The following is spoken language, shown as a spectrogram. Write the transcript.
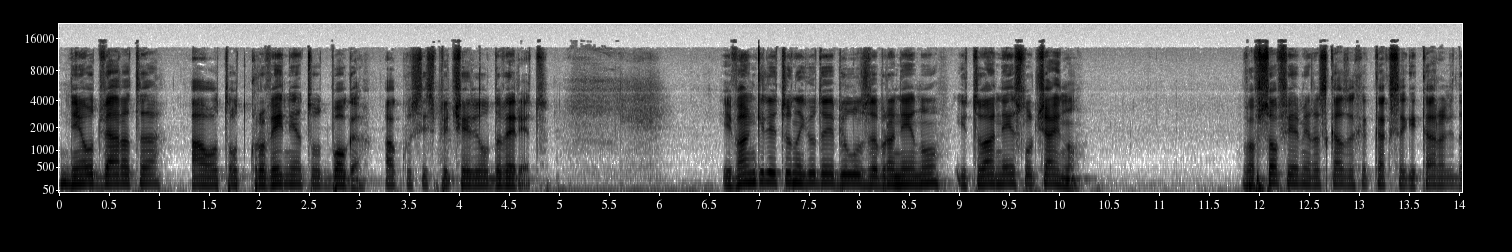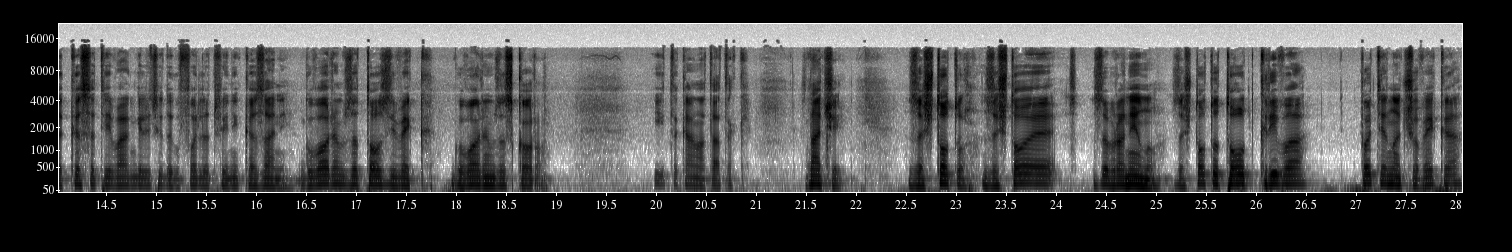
Не от вярата, а от откровението от Бога, ако си спечелил доверието. Евангелието на Юда е било забранено и това не е случайно. В София ми разказаха как са ги карали да късат Евангелието и да го фърлят в едни казани. Говорим за този век, говорим за скоро. И така нататък. Значи, защото, защо е забранено? Защото то открива пътя на човека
